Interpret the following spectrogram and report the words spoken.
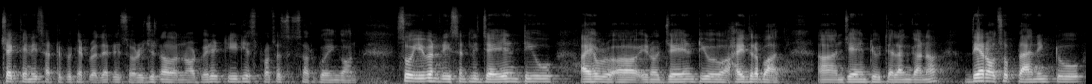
check any certificate whether it is original or not. Very tedious processes are going on so even recently JNTU, I have uh, you know JNTU Hyderabad and JNTU Telangana, they are also planning to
